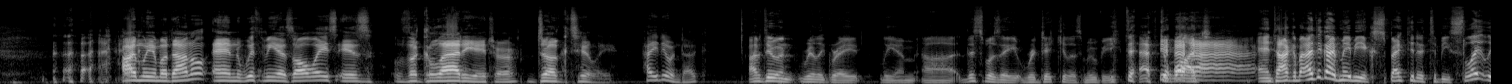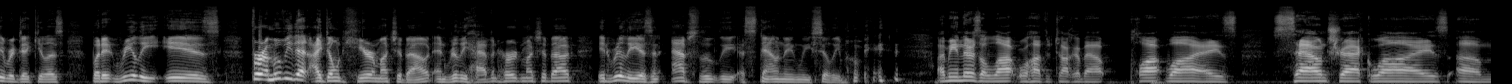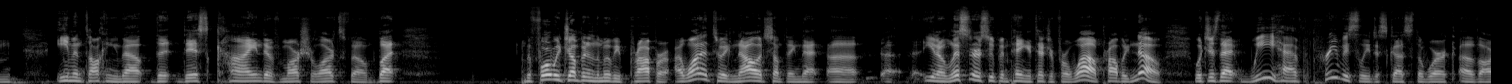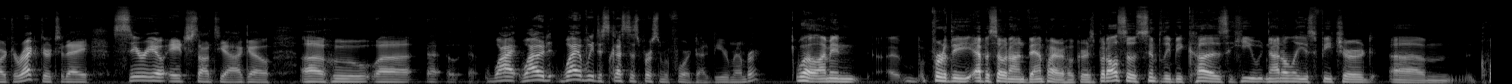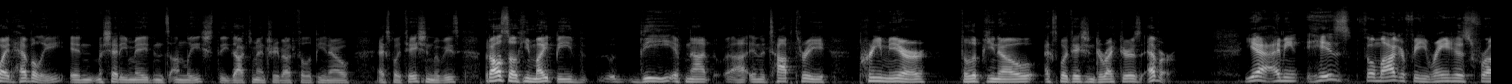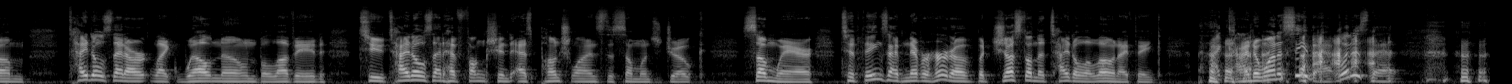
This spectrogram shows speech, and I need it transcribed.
I'm Liam O'Donnell, and with me, as always, is the gladiator, Doug Tilley. How you doing, Doug? I'm doing really great, Liam. Uh, this was a ridiculous movie to have to watch and talk about. I think I maybe expected it to be slightly ridiculous, but it really is for a movie that I don't hear much about and really haven't heard much about. It really is an absolutely astoundingly silly movie. I mean, there's a lot we'll have to talk about plot wise, soundtrack wise, um, even talking about the, this kind of martial arts film. But before we jump into the movie proper, I wanted to acknowledge something that uh, uh, you know listeners who've been paying attention for a while probably know, which is that we have previously discussed the work of our director today, Cirio H. Santiago, uh, who uh, uh, why why would, why have we discussed this person before, Doug? Do you remember? Well, I mean, for the episode on vampire hookers, but also simply because he not only is featured um, quite heavily in Machete Maidens Unleashed, the documentary about Filipino exploitation movies, but also he might be the, if not uh, in the top three premier Filipino exploitation directors ever. Yeah, I mean, his filmography ranges from titles that are like well known, beloved, to titles that have functioned as punchlines to someone's joke somewhere to things I've never heard of, but just on the title alone, I think I kind of want to see that. What is that?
